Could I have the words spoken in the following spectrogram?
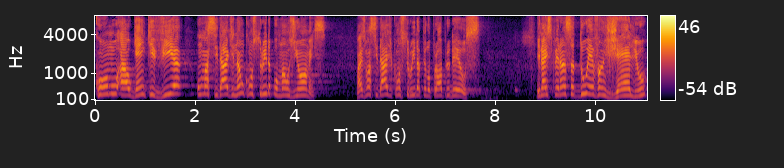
como alguém que via uma cidade não construída por mãos de homens, mas uma cidade construída pelo próprio Deus. E na esperança do evangelho,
